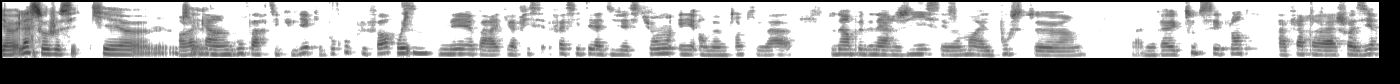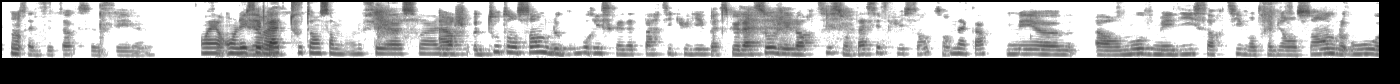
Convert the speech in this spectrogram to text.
la sauge aussi, qui est... qui, a un goût particulier, qui est beaucoup plus fort, oui. mais pareil, qui va faciliter la digestion et en même temps qui va donner un peu d'énergie. C'est vraiment, elle booste. donc avec toutes ces plantes à faire à choisir pour mmh. cette détox, c'est Ouais, on les fait pas tout ensemble. On le fait soit. Alors, tout ensemble, le goût risque d'être particulier parce que la sauge et l'ortie sont assez puissantes. D'accord. Mais alors, mauve, mélisse, ortie vont très bien ensemble ou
